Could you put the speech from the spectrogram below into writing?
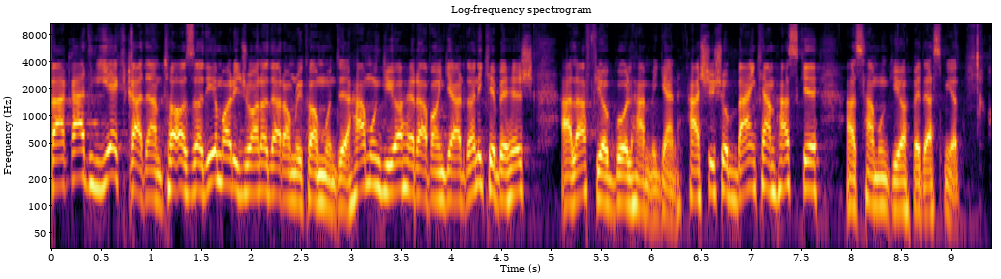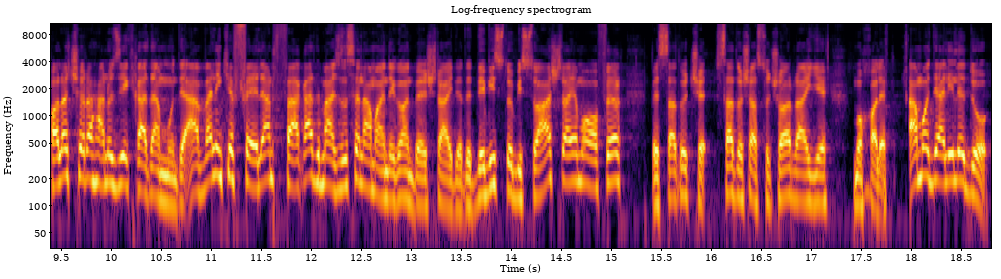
فقط یک قدم تا آزادی ماریجوانا در آمریکا مونده. همون گیاه روانگردانی که بهش علف یا گل هم میگن. هشیش و بنک هم هست که از همون گیاه به دست میاد. حالا چرا هنوز یک قدم مونده؟ اول اینکه فعلا فقط مجلس نمایندگان بهش رأی داده. 228 رأی موافق به 164 رأی مخالف. اما دلیل دو.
